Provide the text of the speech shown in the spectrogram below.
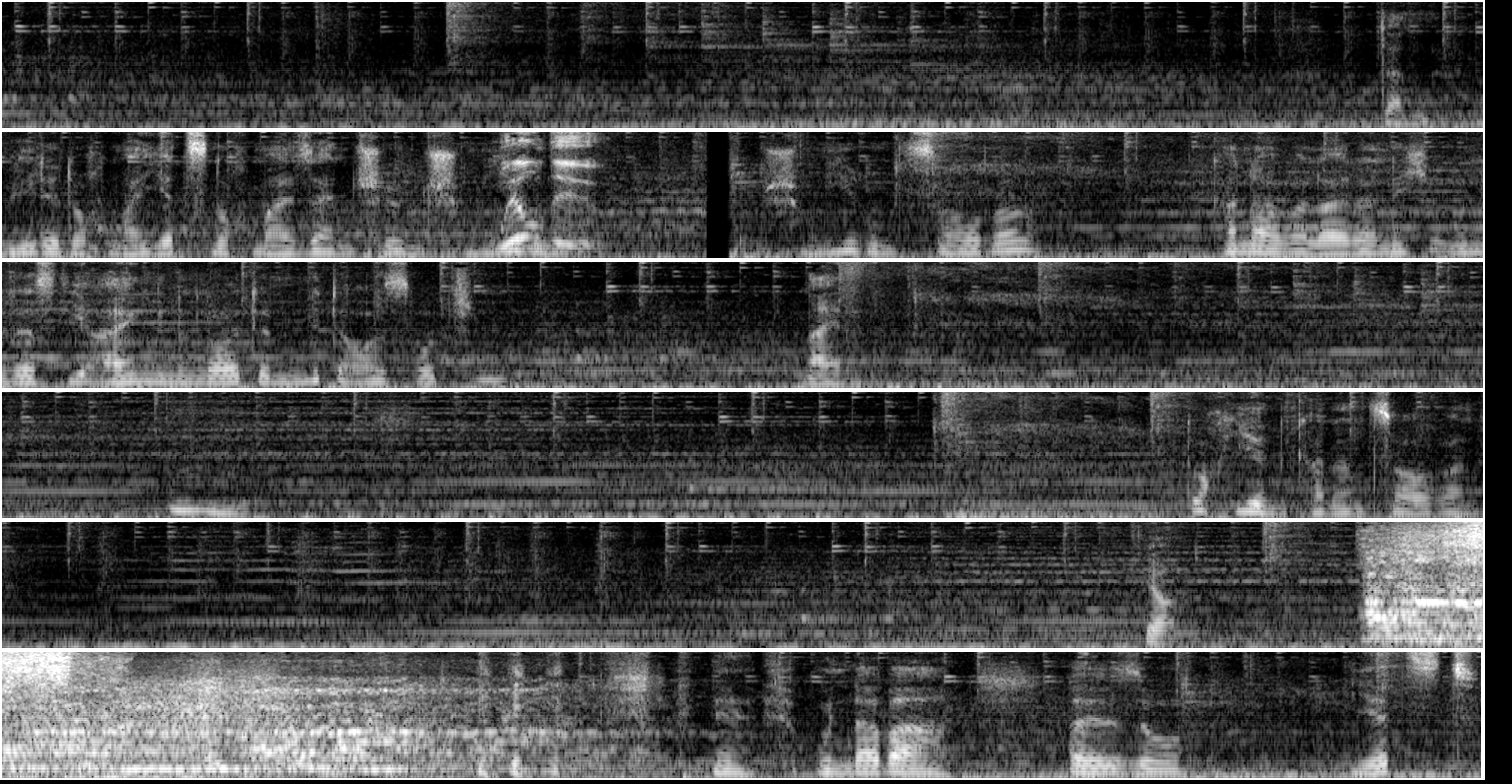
Dann will der doch mal jetzt noch mal seinen schönen Schmieren. Schmierenzauber. Kann er aber leider nicht, ohne dass die eigenen Leute mit ausrutschen. Nein. Mhm. Doch hier kann er zaubern. Ja, Wunderbar. Also, jetzt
